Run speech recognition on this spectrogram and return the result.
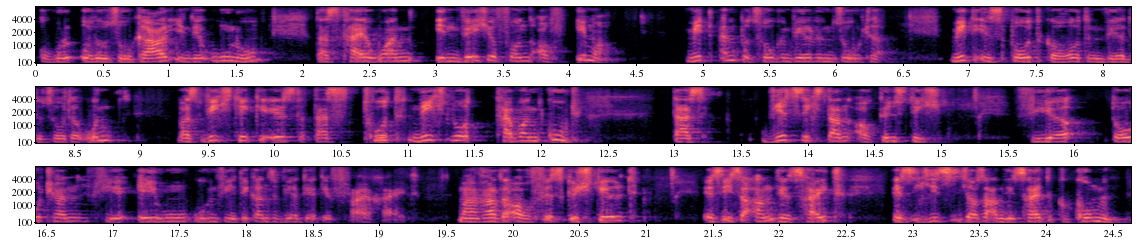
oder sogar in der UNO, dass Taiwan in welcher Form auch immer mit einbezogen werden sollte, mit ins Boot geholfen werden sollte. Und was wichtig ist, das tut nicht nur Taiwan gut, das wird sich dann auch günstig für Deutschland, für EU und für die ganze Welt der Freiheit. Man hat auch festgestellt, es ist an der Zeit, es ist also an die Zeit gekommen,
